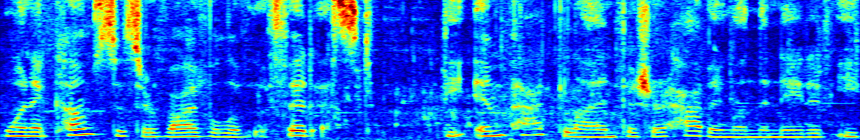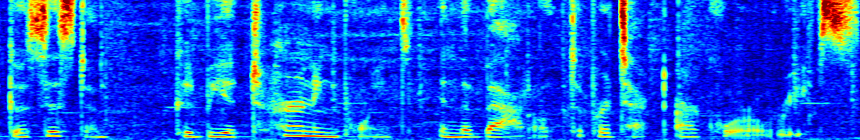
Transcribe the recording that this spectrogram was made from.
When it comes to survival of the fittest, the impact lionfish are having on the native ecosystem could be a turning point in the battle to protect our coral reefs.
